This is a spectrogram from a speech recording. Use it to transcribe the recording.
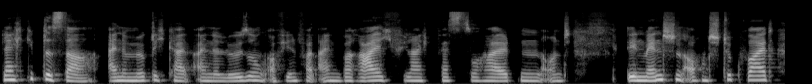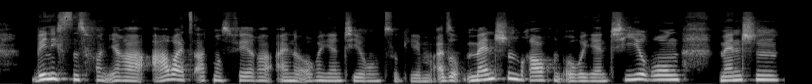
vielleicht gibt es da eine Möglichkeit, eine Lösung, auf jeden Fall einen Bereich vielleicht festzuhalten und den Menschen auch ein Stück weit wenigstens von ihrer Arbeitsatmosphäre eine Orientierung zu geben. Also Menschen brauchen Orientierung. Menschen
